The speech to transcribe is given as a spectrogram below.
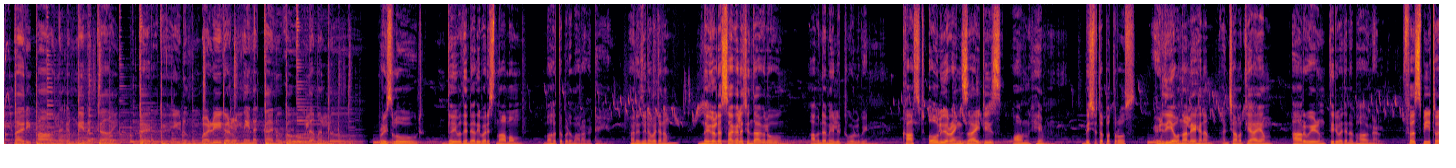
പരിപാലകൻ നിനക്കായി കരുതിയിടും വഴികൾ നിനക്കനുകൂലമല്ലോ. പ്രിസ്ലോഡ് ദൈവത്തിന്റെ അതിപരിസ്നാമം മഹത്വപ്പെടുമാറാകട്ടെ. അനുദിനവചനം നിങ്ങളുടെ സകല ചിന്താകലവും അവന്റെ മേലിട്ടുകൊള്ളുവിൻ. Cast all your anxieties on him വിശുദ്ധ പത്രോസ് എഴുതിയ ഒന്നാം ലേഖനം അഞ്ചാമധ്യായം ആറു ഏഴും തിരുവചന ഭാഗങ്ങൾ. First Peter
